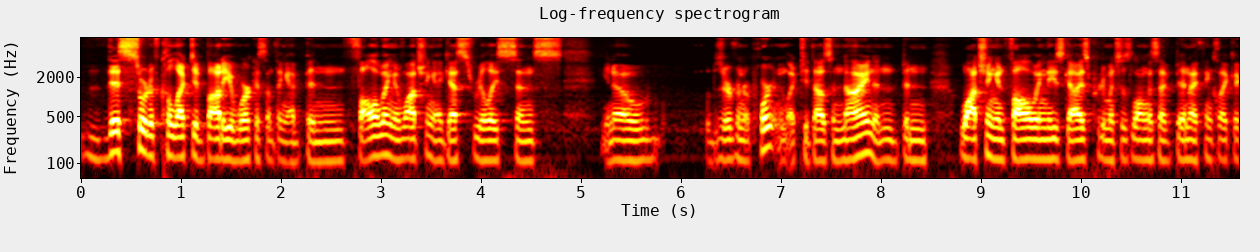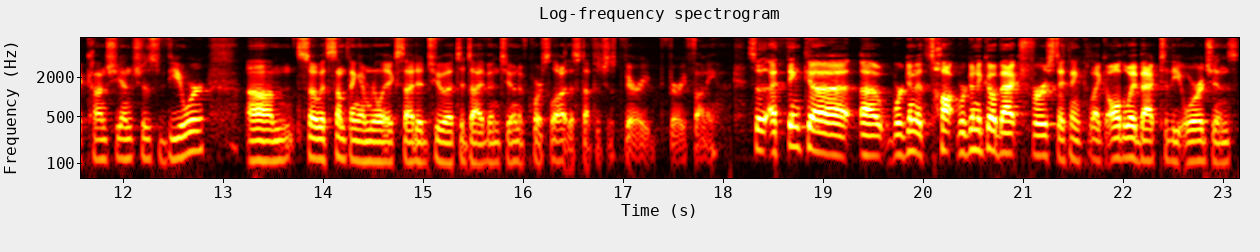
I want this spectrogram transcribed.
this sort of collective body of work is something I've been following and watching, I guess, really since, you know, Observe and Report in like 2009 and been watching and following these guys pretty much as long as I've been, I think, like a conscientious viewer. Um, so it's something I'm really excited to uh, to dive into. And of course, a lot of this stuff is just very, very funny. So I think uh, uh, we're gonna talk. We're gonna go back first. I think like all the way back to the origins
